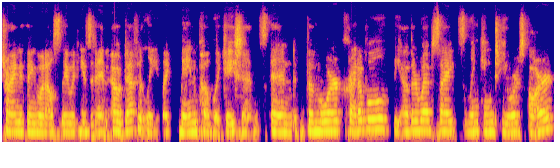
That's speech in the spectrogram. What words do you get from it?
trying to think what else they would use it in. Oh, definitely like main publications. And the more credible the other websites linking to yours are,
